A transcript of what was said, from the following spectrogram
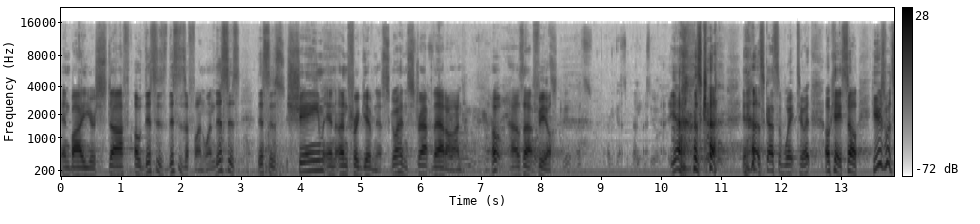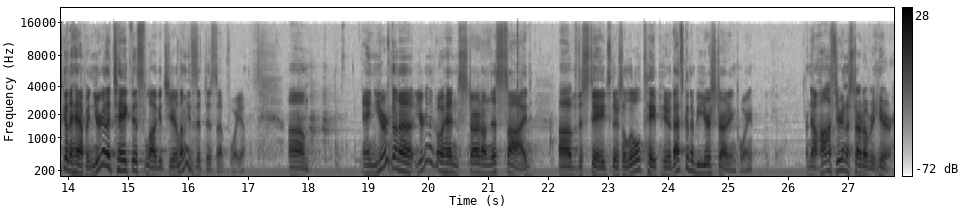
and by your stuff. Oh, this is this is a fun one. This is this is shame and unforgiveness. Go ahead and strap that on. Oh, how's that feel? Yeah, it's got, yeah, it's got some weight to it. Okay, so here's what's going to happen. You're going to take this luggage here. Let me zip this up for you. Um, and you're gonna you're gonna go ahead and start on this side of the stage. There's a little tape here. That's gonna be your starting point. Now, Haas, you're going to start over here.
